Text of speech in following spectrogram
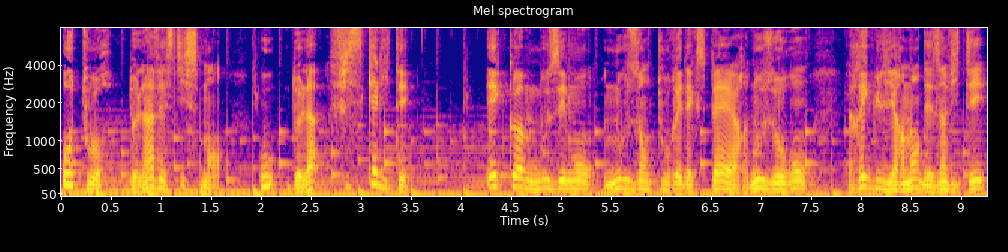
autour de l'investissement ou de la fiscalité. Et comme nous aimons nous entourer d'experts, nous aurons régulièrement des invités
